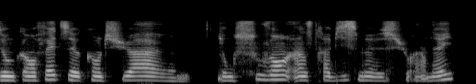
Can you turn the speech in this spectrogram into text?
donc, en fait, quand tu as donc souvent un strabisme sur un œil.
